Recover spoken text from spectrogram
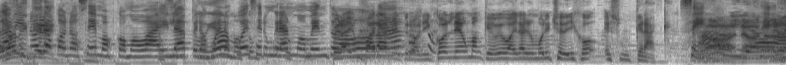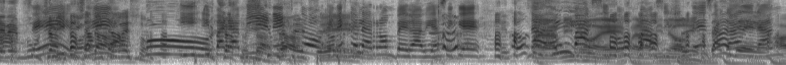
Gaby Gaby no tiene- lo conocemos cómo baila, Así pero bueno, puede ser un gran momento Pero hay un ahora. parámetro. Nicole Neumann, que ve bailar en un boliche, dijo, es un crack. Sí, No, sí, no, no. sí. Tiene mucha Sí, sí. eso. Y, y para mí en esto, Sí. en esto la rompe Gaby, así que Entonces, nada, sí. un básico, eh, un básico. Ustedes acá Dale. Adelante. A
